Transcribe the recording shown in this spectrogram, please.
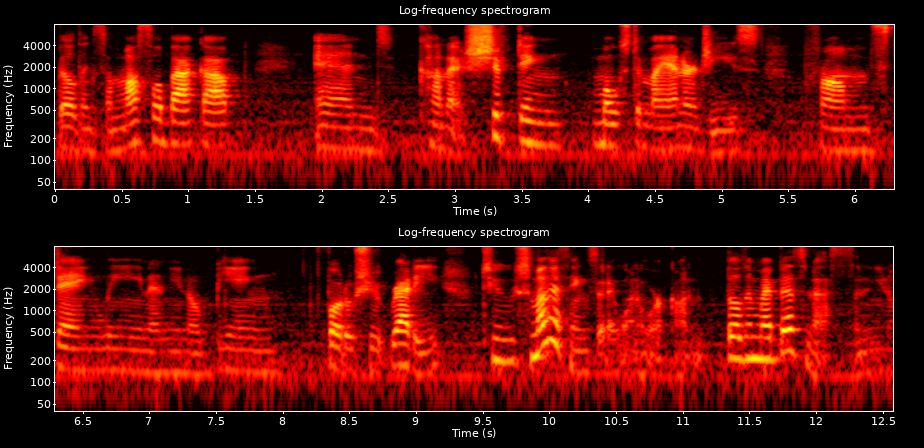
building some muscle back up, and kind of shifting most of my energies from staying lean and you know being photo shoot ready to some other things that I want to work on building my business and you know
